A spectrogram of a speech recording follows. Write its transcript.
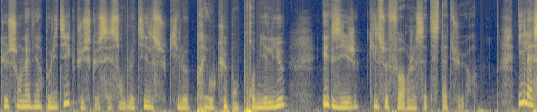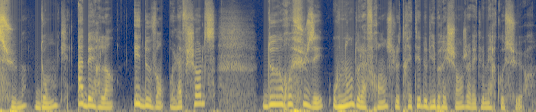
que son avenir politique, puisque c'est semble-t-il ce qui le préoccupe en premier lieu, exige qu'il se forge cette stature. Il assume donc, à Berlin et devant Olaf Scholz, de refuser, au nom de la France, le traité de libre-échange avec le Mercosur.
